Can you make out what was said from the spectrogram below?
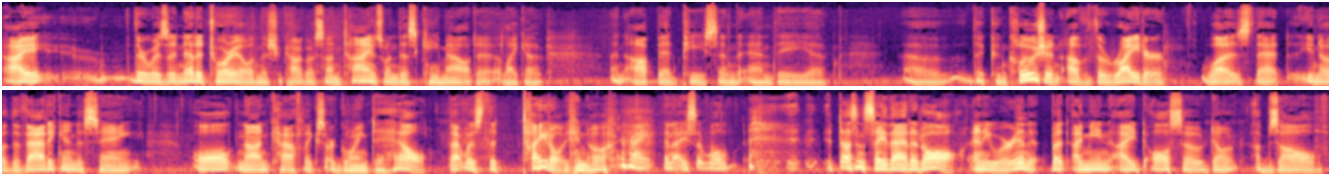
I there was an editorial in the Chicago Sun Times when this came out, uh, like a an op-ed piece, and and the uh, uh, the conclusion of the writer was that you know the Vatican is saying all non-Catholics are going to hell. That was the title, you know. Right. And I said, well, it, it, doesn't say that at all anywhere in it. But I mean, I also don't absolve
